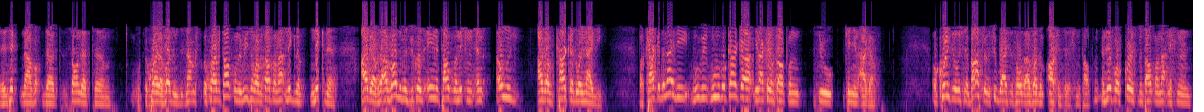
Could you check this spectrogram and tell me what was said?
that someone that um, acquired Avodim did not acquire Talflin, the reason why Talflin not Nikne Agav the Avodim is because Ein Talflin Nikne and only Agav Karka Dway Naidi. But Karka the Naidi, movable Karka, you're not going to Talflin through Kenyan Agav. According to the Lishna Basra, the two brises hold Avodim are considered Metalpon, and therefore, of course, Metalpon are not Nichnan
